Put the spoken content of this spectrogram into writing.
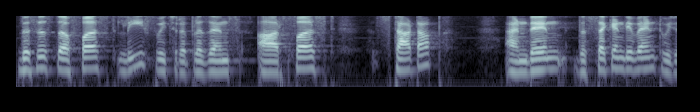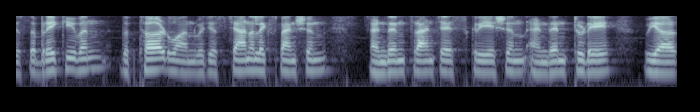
this is the first leaf, which represents our first startup and then the second event which is the break even the third one which is channel expansion and then franchise creation and then today we are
